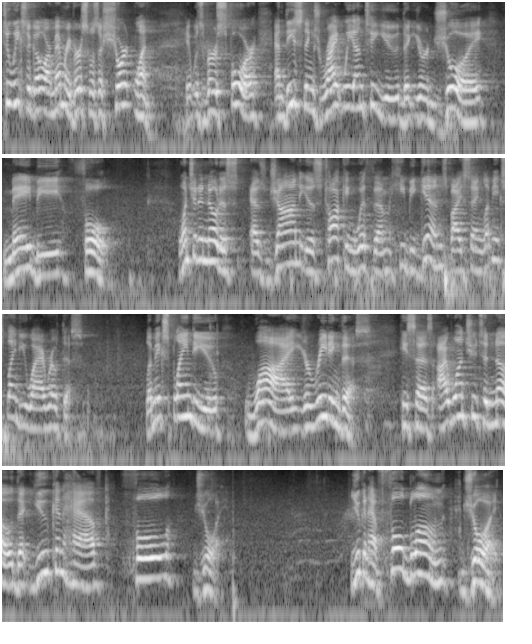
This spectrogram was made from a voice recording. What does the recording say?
Two weeks ago, our memory verse was a short one. It was verse 4 And these things write we unto you that your joy may be full. I want you to notice as John is talking with them, he begins by saying, Let me explain to you why I wrote this. Let me explain to you why you're reading this. He says, I want you to know that you can have full joy. You can have full blown joy.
